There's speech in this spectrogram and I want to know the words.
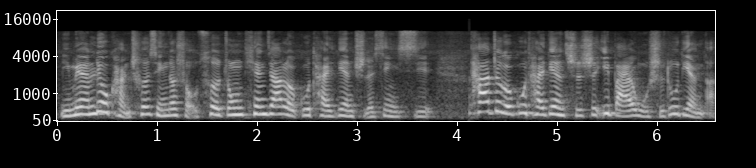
里面六款车型的手册中添加了固态电池的信息。它这个固态电池是一百五十度电的，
